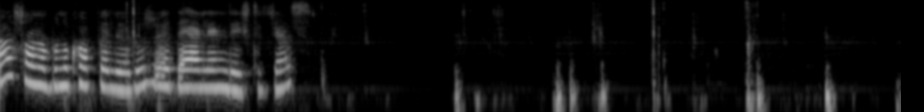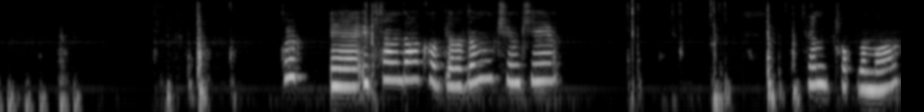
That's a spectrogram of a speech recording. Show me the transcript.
Daha sonra bunu kopyalıyoruz ve değerlerini değiştireceğiz. Dur, e, üç tane daha kopyaladım çünkü hem toplama,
